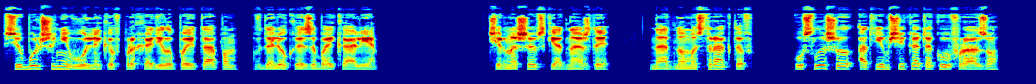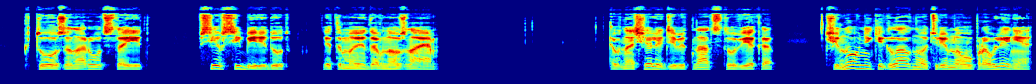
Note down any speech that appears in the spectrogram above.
все больше невольников проходило по этапам в далекое Забайкалье. Чернышевский однажды на одном из трактов услышал от ямщика такую фразу «Кто за народ стоит? Все в Сибирь идут, это мы давно знаем». В начале XIX века чиновники главного тюремного управления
